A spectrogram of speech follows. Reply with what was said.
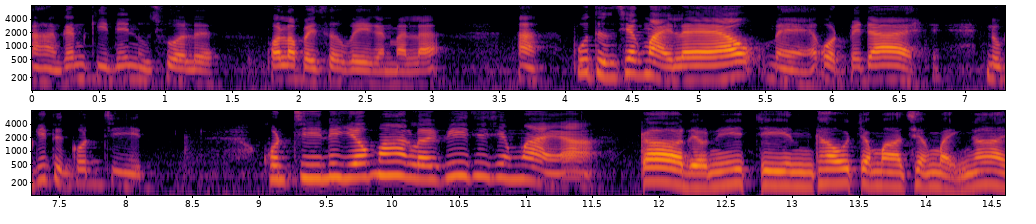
อาหารกันกินให้หนูชัวร์เลย เพราะเราไปเซอร์เวย์กันมาแล้วอะพูดถึงเชียงใหม่แล้วแหมอดไม่ได้ หนูคิดถึงคนจีนคนจีนนี่เยอะมากเลยพี่ที่เชียงใหม่อะก็เดี๋ยวนี้จีนเขาจะมาเชียงใหม่ง่าย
